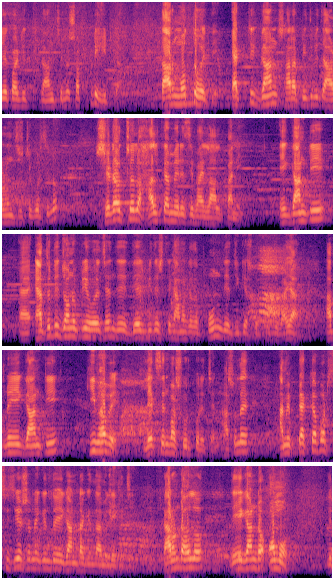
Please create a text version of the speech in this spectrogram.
যে কয়টি গান ছিল সবকটি হিট গান। তার মধ্যে হইতে একটি গান সারা পৃথিবীতে আলোড়ন সৃষ্টি করছিল সেটা হচ্ছে হলো হালকা মেরেছি ভাই লাল পানি। এই গানটি এতটি জনপ্রিয় হয়েছেন যে দেশ বিদেশ থেকে আমার কাছে ফোন দিয়ে জিজ্ঞেস করতে যে ভাইয়া, আপনি এই গানটি কীভাবে লেখছেন বা সুর করেছেন? আসলে আমি প্রেক্ষাপট সিচুয়েশনে কিন্তু এই গানটা কিন্তু আমি লিখেছি। কারণটা হলো যে এই গানটা অমর। যে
